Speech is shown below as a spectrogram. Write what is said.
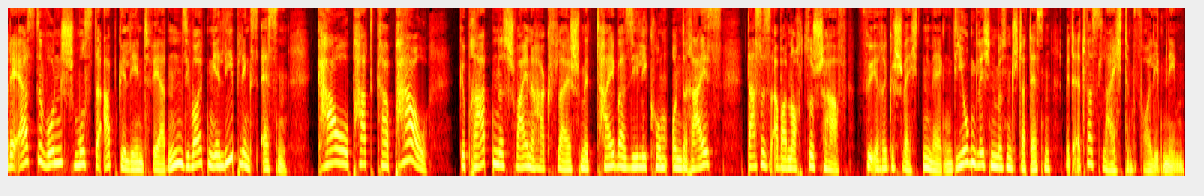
der erste Wunsch musste abgelehnt werden. Sie wollten ihr Lieblingsessen, Kao Pat Kapau, gebratenes Schweinehackfleisch mit Thai-Basilikum und Reis. Das ist aber noch zu scharf für ihre geschwächten Mägen. Die Jugendlichen müssen stattdessen mit etwas Leichtem Vorlieb nehmen.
